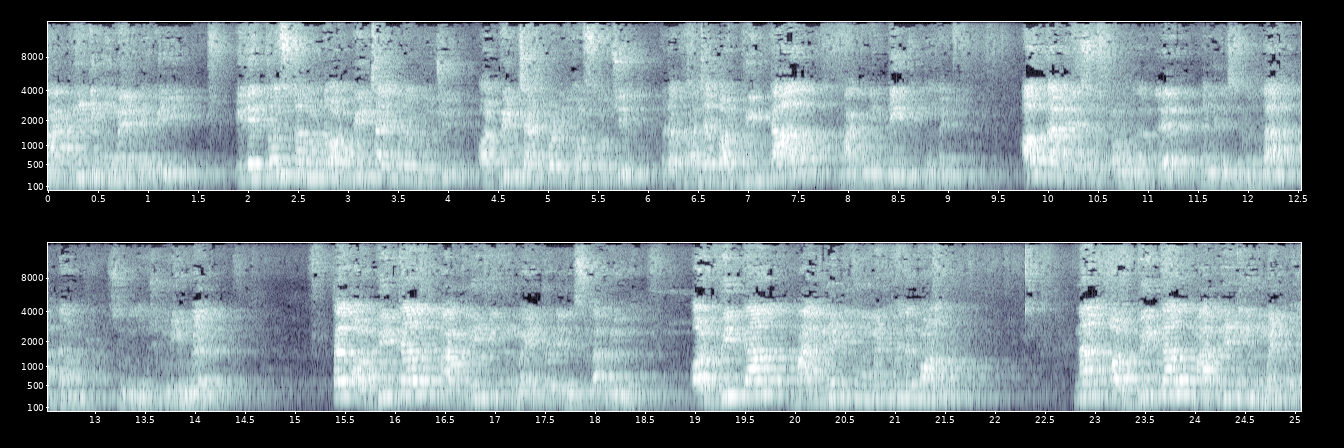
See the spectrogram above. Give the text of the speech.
ম্যাগনেটিক মোমেন্ট নেবে ইলেকট্রনস টা আমরা অরবিট চার্জ করে ঘুরছি অরবিট চার্জ করে রিভলস করছি এটা কাজ হয় অরবিটাল ম্যাগনেটিক মোমেন্ট আউ তার ডিরেকশন কোন হলো প্লেন তার ডিরেকশন হলো ডাউন শুনে দোষ মিউ এল তাহলে অরবিটাল ম্যাগনেটিক মোমেন্ট এর ডিরেকশন হলো মিউ অরবিটাল ম্যাগনেটিক মোমেন্ট হলো কোন না অরবিটাল ম্যাগনেটিক মোমেন্ট হলো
